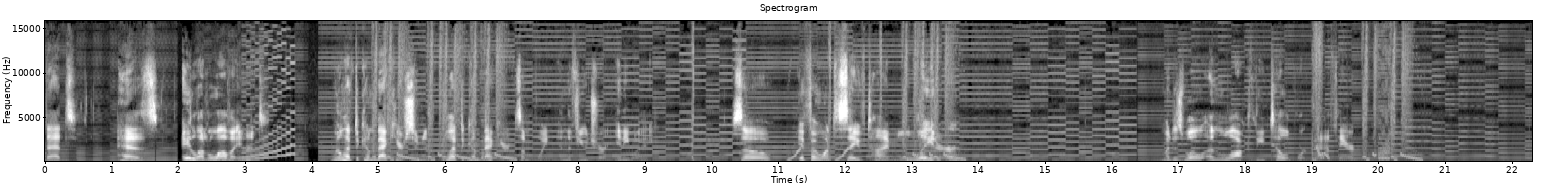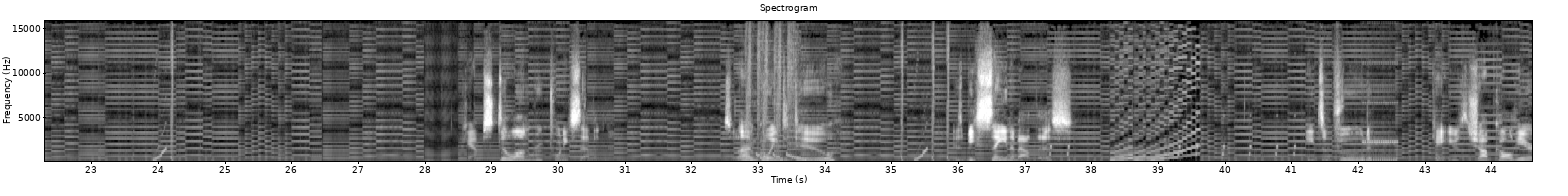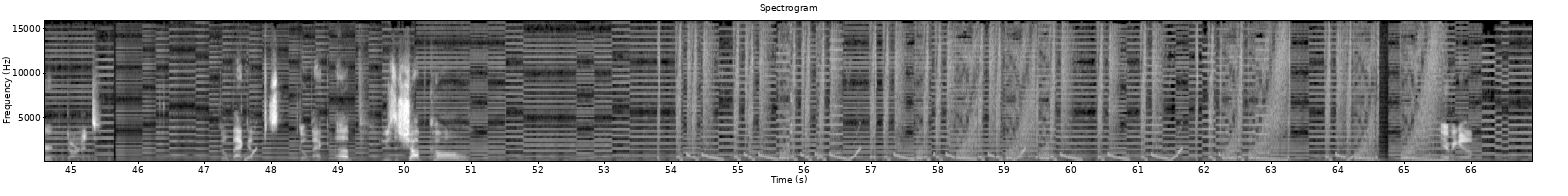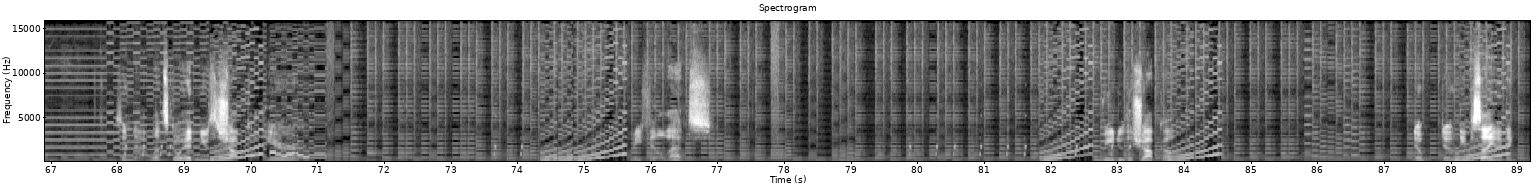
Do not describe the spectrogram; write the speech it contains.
that has a lot of lava in it. We'll have to come back here soon, and we'll have to come back here at some point in the future anyway. So, if I want to save time later, might as well unlock the teleport path here. Okay, I'm still on Route 27. So what I'm going to do is be sane about this. Eat some food. Can't use the shop call here. Darn it. Go back up. Just go back up. Use the shop call. There we go. So now, let's go ahead and use the shop call here. Refill that. Redo the shop call. Nope, don't need to sell you anything.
